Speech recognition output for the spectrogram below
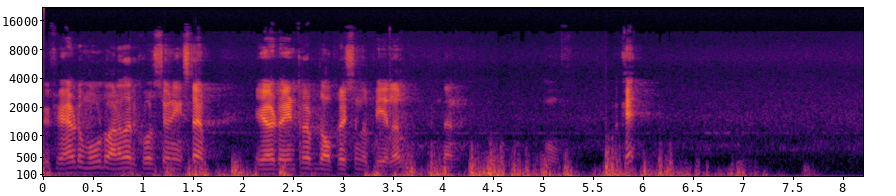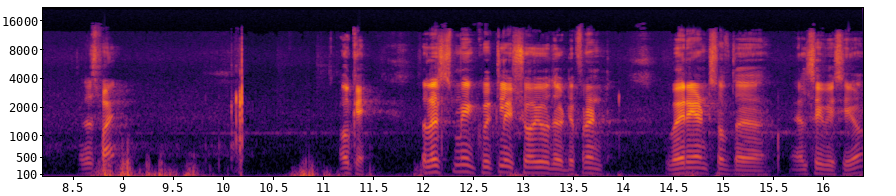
If you have to move to another coarse tuning step, you have to interrupt the operation of the PLL and then move. Is this fine? Okay. So, let me quickly show you the different variants of the LCVCO.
